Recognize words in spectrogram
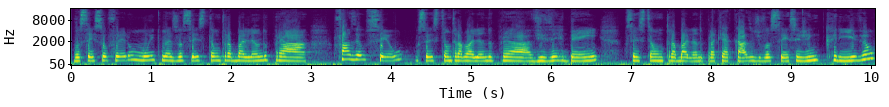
vocês sofreram muito, mas vocês estão trabalhando para fazer o seu, vocês estão trabalhando para viver bem, vocês estão trabalhando para que a casa de vocês seja incrível,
